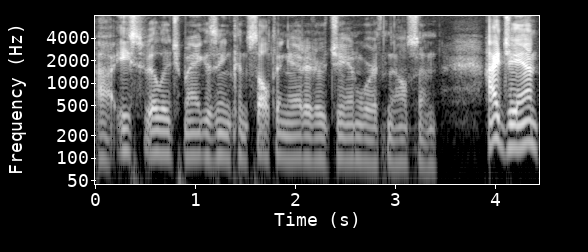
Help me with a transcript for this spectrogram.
uh, East Village Magazine consulting editor Jan Worth Nelson. Hi, Jan.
